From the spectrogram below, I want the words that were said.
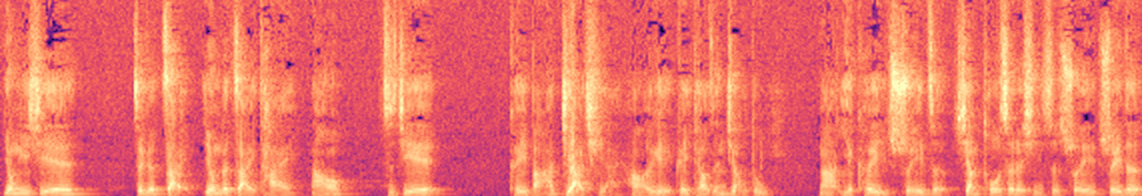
用一些这个载用个载台，然后直接可以把它架起来哈，而且可以调整角度，那也可以随着像拖车的形式，随随着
